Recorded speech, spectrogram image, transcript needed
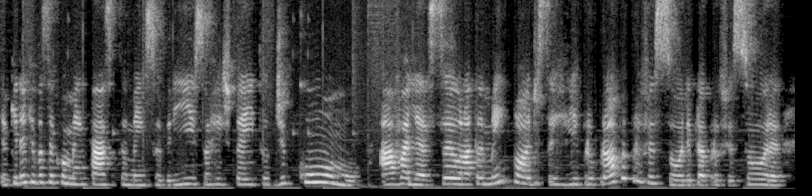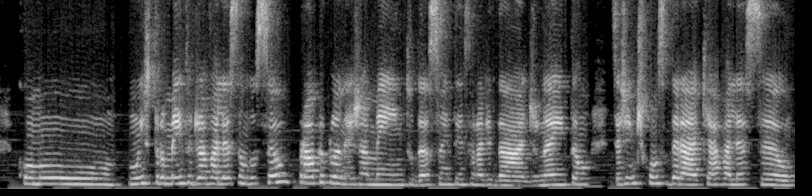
Eu queria que você comentasse também sobre isso, a respeito de como a avaliação ela também pode servir para o próprio professor e para a professora como um instrumento de avaliação do seu próprio planejamento, da sua intencionalidade, né? Então, se a gente considerar que a avaliação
